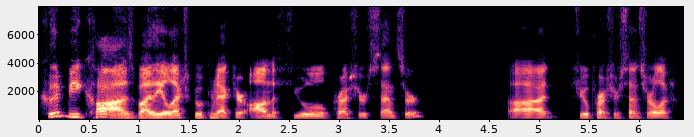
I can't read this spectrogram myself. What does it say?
could be caused by the electrical connector on the fuel pressure sensor, uh, fuel pressure sensor electrical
